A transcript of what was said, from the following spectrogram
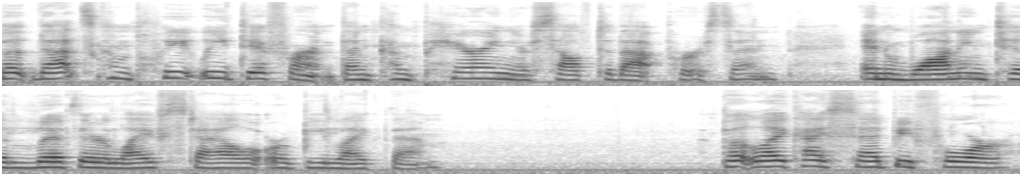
But that's completely different than comparing yourself to that person and wanting to live their lifestyle or be like them. But like I said before,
